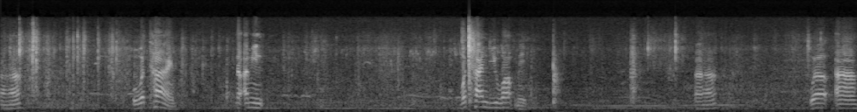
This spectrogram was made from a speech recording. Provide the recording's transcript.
Uh-huh. Well, what time? No, I mean... What time do you want me? Uh-huh. Well, uh,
